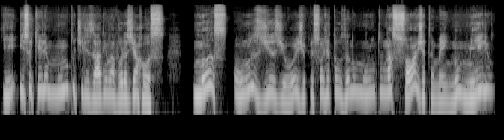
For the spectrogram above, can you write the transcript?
que isso aqui ele é muito utilizado em lavouras de arroz. Mas, nos dias de hoje, o pessoal já está usando muito na soja também, no milho,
